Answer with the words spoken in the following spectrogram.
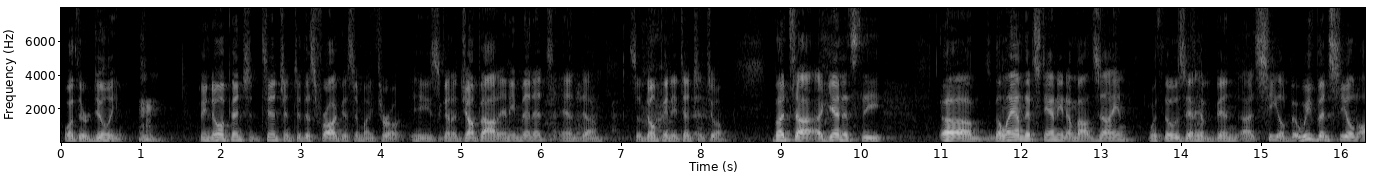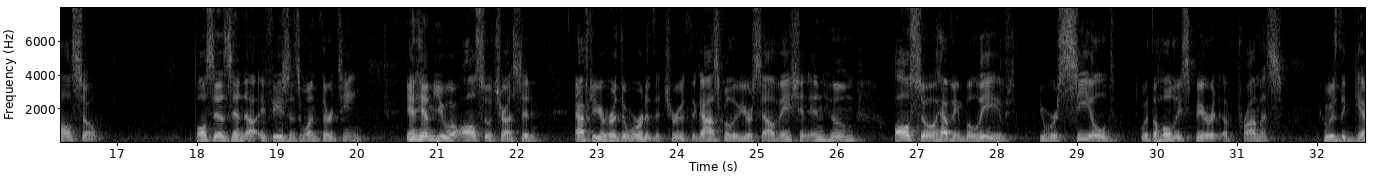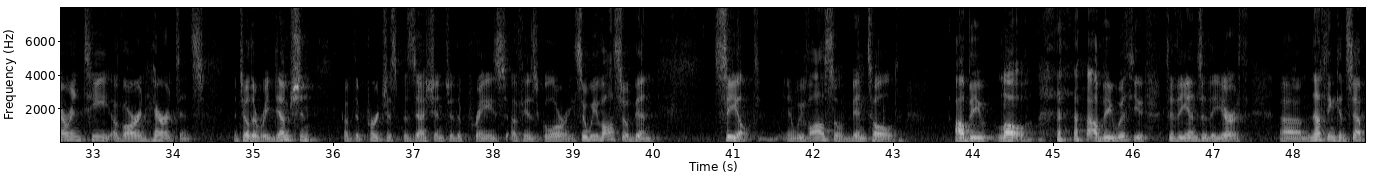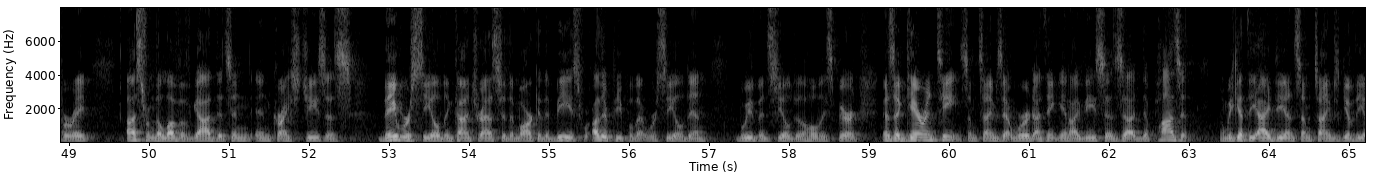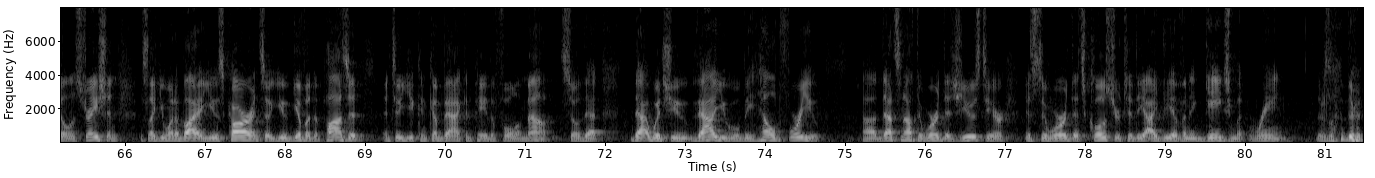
what they're doing. Pay no attention to this frog that's in my throat. He's going to jump out any minute, and um, so don't pay any attention to him. But uh, again, it's the, um, the lamb that's standing on Mount Zion with those that have been uh, sealed. But we've been sealed also. Paul says in uh, Ephesians 1.13, In him you were also trusted after you heard the word of the truth, the gospel of your salvation, in whom also, having believed, you were sealed with the Holy Spirit of promise, who is the guarantee of our inheritance until the redemption of the purchased possession to the praise of his glory. So we've also been sealed, and we've also been told, I'll be low, I'll be with you to the ends of the earth. Um, nothing can separate us from the love of God that's in, in Christ Jesus. They were sealed in contrast to the mark of the beast, were other people that were sealed in. We've been sealed to the Holy Spirit as a guarantee. Sometimes that word, I think NIV says uh, deposit. And we get the idea and sometimes give the illustration. It's like you want to buy a used car, and so you give a deposit until you can come back and pay the full amount so that that which you value will be held for you. Uh, that's not the word that's used here. It's the word that's closer to the idea of an engagement ring. There's, there,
